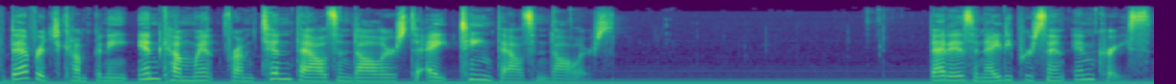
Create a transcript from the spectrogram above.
The beverage company, income went from $10,000 to $18,000. That is an 80% increase.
